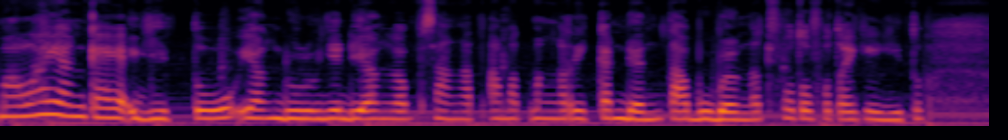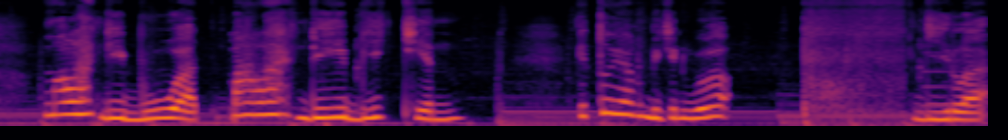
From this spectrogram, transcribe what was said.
malah yang kayak gitu yang dulunya dianggap sangat amat mengerikan dan tabu banget foto-foto kayak gitu malah dibuat malah dibikin. Itu yang bikin gue gila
